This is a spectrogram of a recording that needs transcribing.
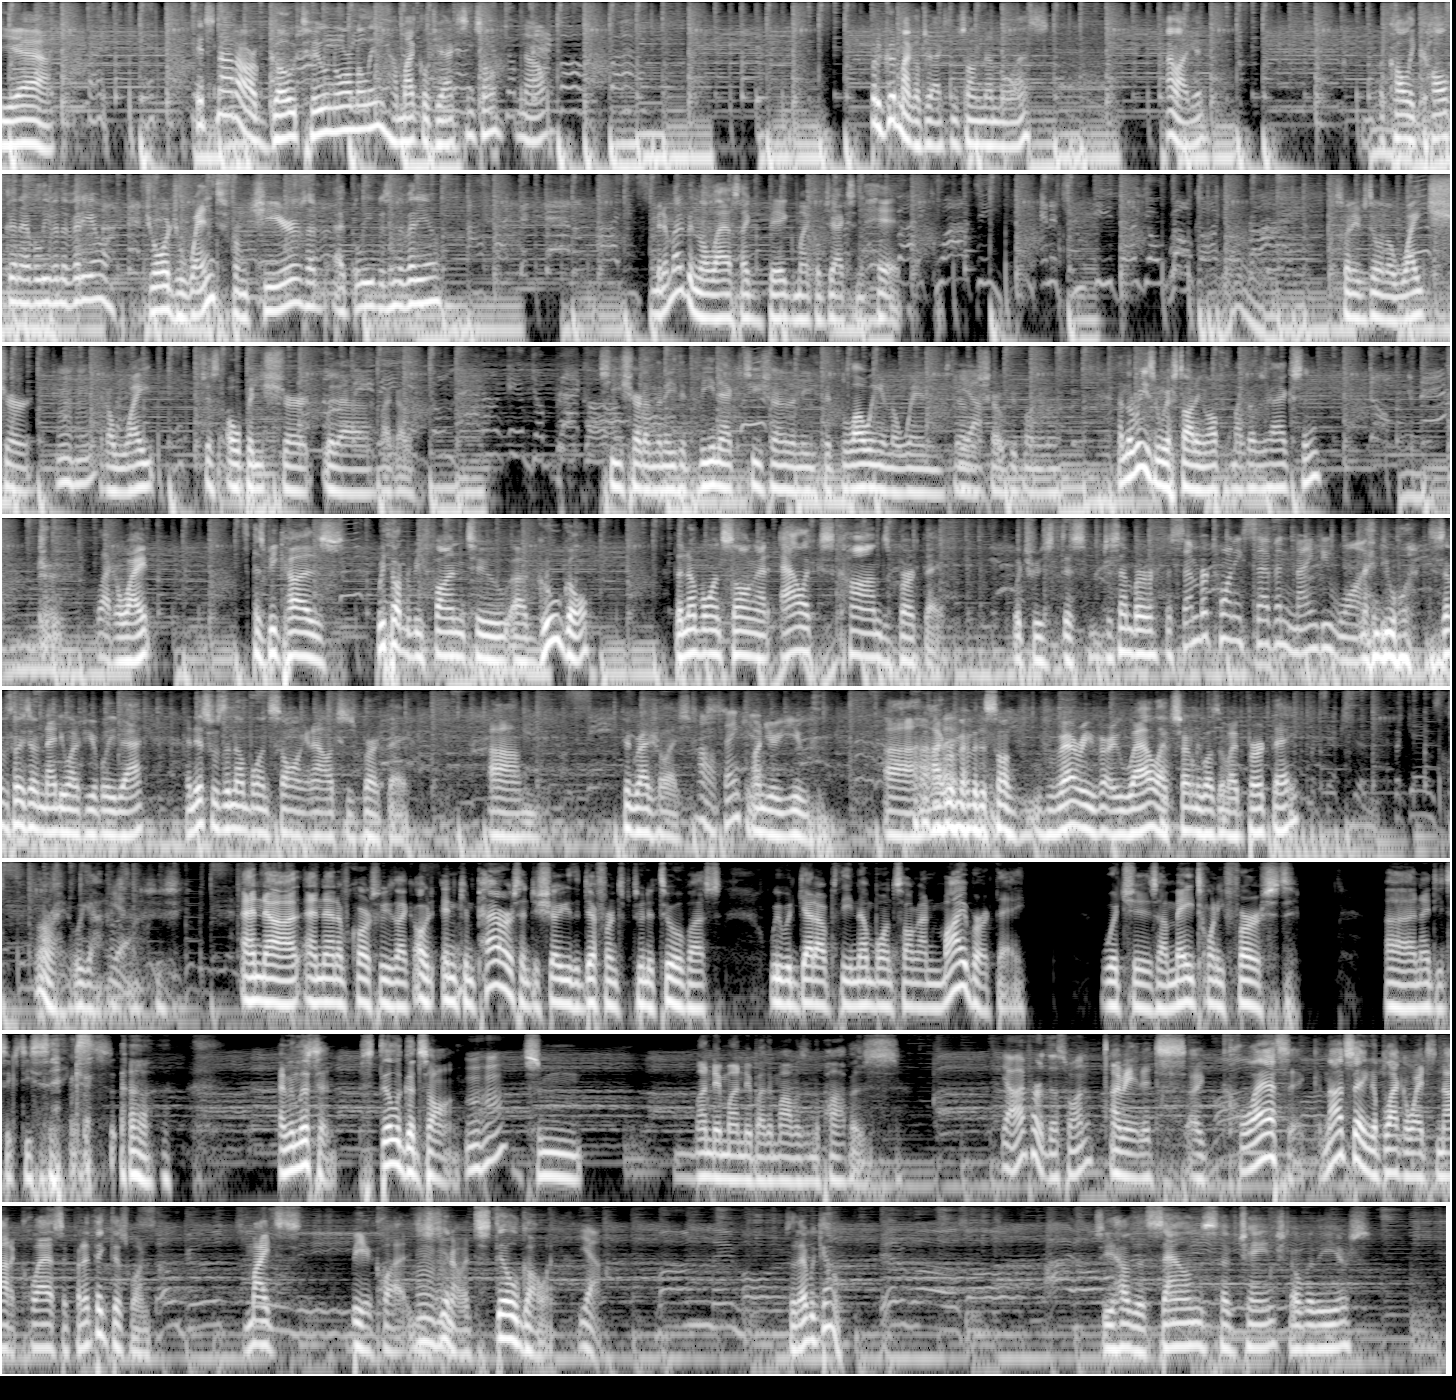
Yeah. It's not our go to normally, a Michael Jackson song, No. but a good Michael Jackson song nonetheless. I like it. Macaulay Culkin, I believe, in the video. George Wendt from Cheers, I, I believe, was in the video. I mean, it might have been the last like big Michael Jackson hit. It's when he was doing a white shirt, Mm-hmm. like a white, just open shirt with a like a Don't matter if you're black or t-shirt underneath it, V-neck t-shirt underneath it, blowing in the wind. That Yeah. would show people And the reason we're starting off with Michael Jackson, black or white, is because we thought it'd be fun to uh, Google the number one song on Alex Conn's birthday, which was this December December 27, 91. 91, December 27, 91, if you believe that. And this was the number one song on Alex's birthday. Um, congratulations Oh, thank you. on your youth. Uh, I remember the song very, very well. It certainly wasn't my birthday. All right, we got it. Yeah. And uh, and then of course we like oh in comparison to show you the difference between the two of us, we would get up the number one song on my birthday, which is uh, May twenty first, uh, nineteen sixty six. I mean, listen, still a good song. Mm-hmm. Some Monday Monday by the Mamas and the Papas. Yeah, I've heard this one. I mean, it's a classic. I'm not saying that Black and White's not a classic, but I think this one might be a classic. You know, it's still going. Yeah. So there we go. See how the sounds have changed over the years?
